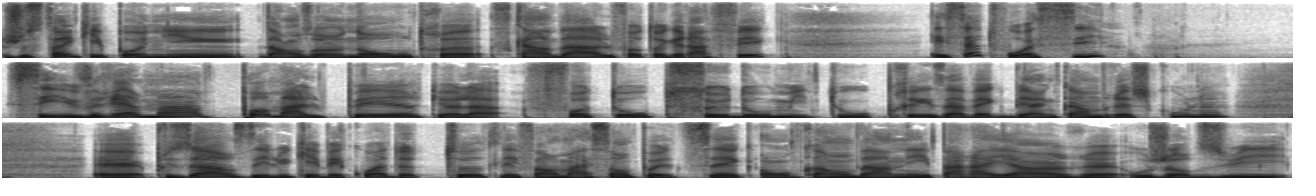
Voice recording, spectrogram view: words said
Justin qui est pogné dans un autre scandale photographique. Et cette fois-ci, c'est vraiment pas mal pire que la photo pseudo-MeToo prise avec Bianca Andreescu. Euh, plusieurs élus québécois de toutes les formations politiques ont condamné par ailleurs euh, aujourd'hui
